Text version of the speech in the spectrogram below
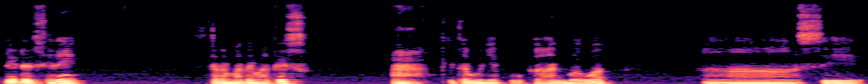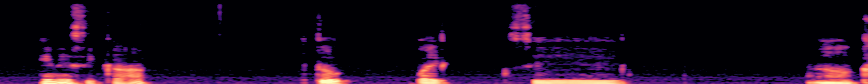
Jadi dari sini secara matematis kita menyimpulkan bahwa uh, si ini si K itu baik si K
